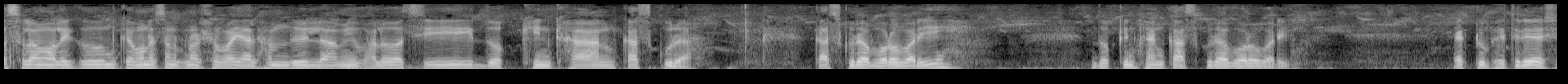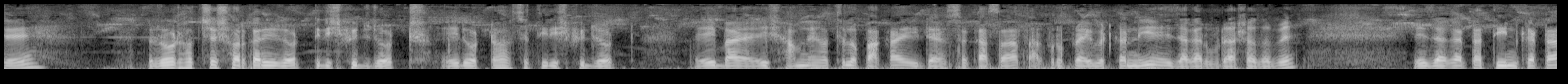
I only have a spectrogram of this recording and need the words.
আসসালামু আলাইকুম, কেমন আছেন আপনারা সবাই? আলহামদুলিল্লাহ, আমি ভালো আছি। দক্ষিণ খান কাসকুরা কাসকুরা বড় বাড়ি। দক্ষিণ খান কাসকুরা বড় বাড়ি। একটু ভেতরে এসে রোড হচ্ছে সরকারি রোড, তিরিশ ফিট রোড। এই রোডটা হচ্ছে তিরিশ ফিট রোড। এই এই সামনে হচ্ছিল পাকা, এইটা হচ্ছে কাঁচা। তারপরে প্রাইভেট কার নিয়ে এই জায়গার উপরে আসা যাবে। এই জায়গাটা তিন কাটা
